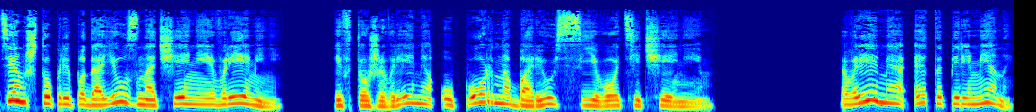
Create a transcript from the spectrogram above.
тем, что преподаю значение времени, и в то же время упорно борюсь с его течением. Время — это перемены,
